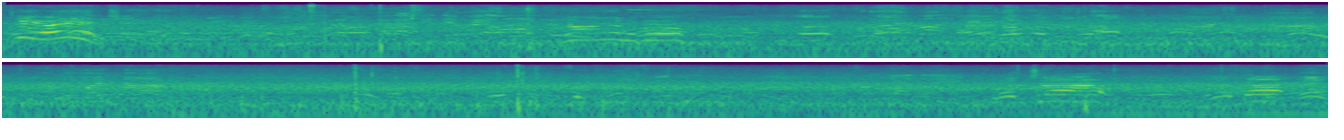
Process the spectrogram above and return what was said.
Rodrigo, aí! Não, não, liberou. Tchau! Hey!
